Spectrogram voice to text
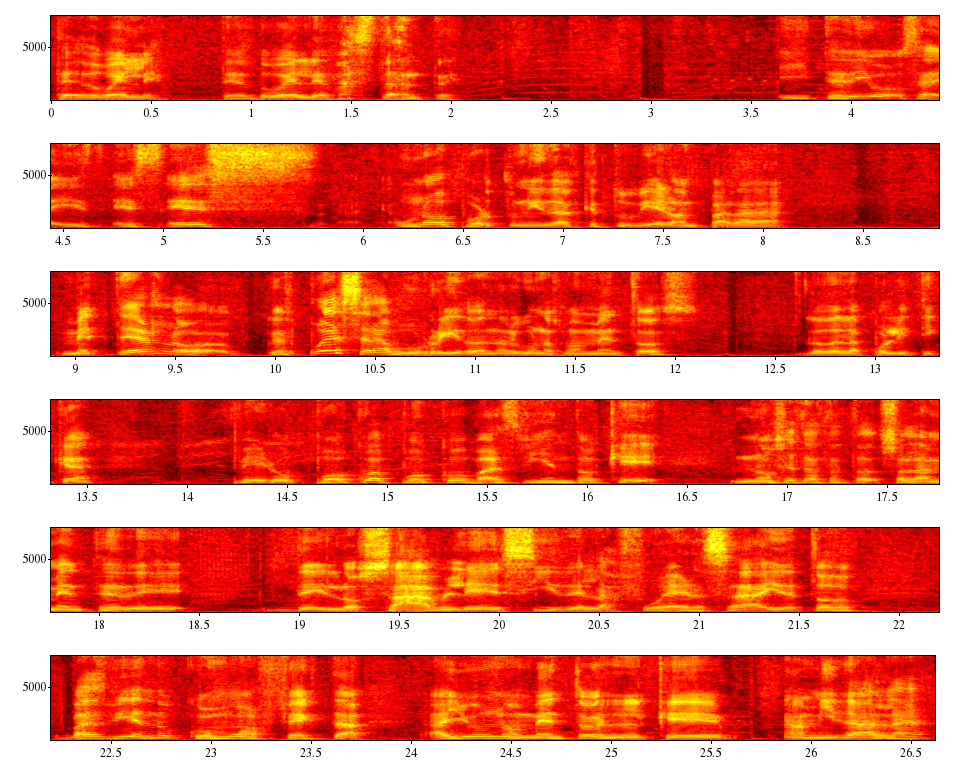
Te duele, te duele bastante. Y te digo, o sea, es, es, una oportunidad que tuvieron para meterlo. Pues puede ser aburrido en algunos momentos, lo de la política, pero poco a poco vas viendo que no se trata solamente de, de los sables y de la fuerza y de todo. Vas viendo cómo afecta. Hay un momento en el que Amidala,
